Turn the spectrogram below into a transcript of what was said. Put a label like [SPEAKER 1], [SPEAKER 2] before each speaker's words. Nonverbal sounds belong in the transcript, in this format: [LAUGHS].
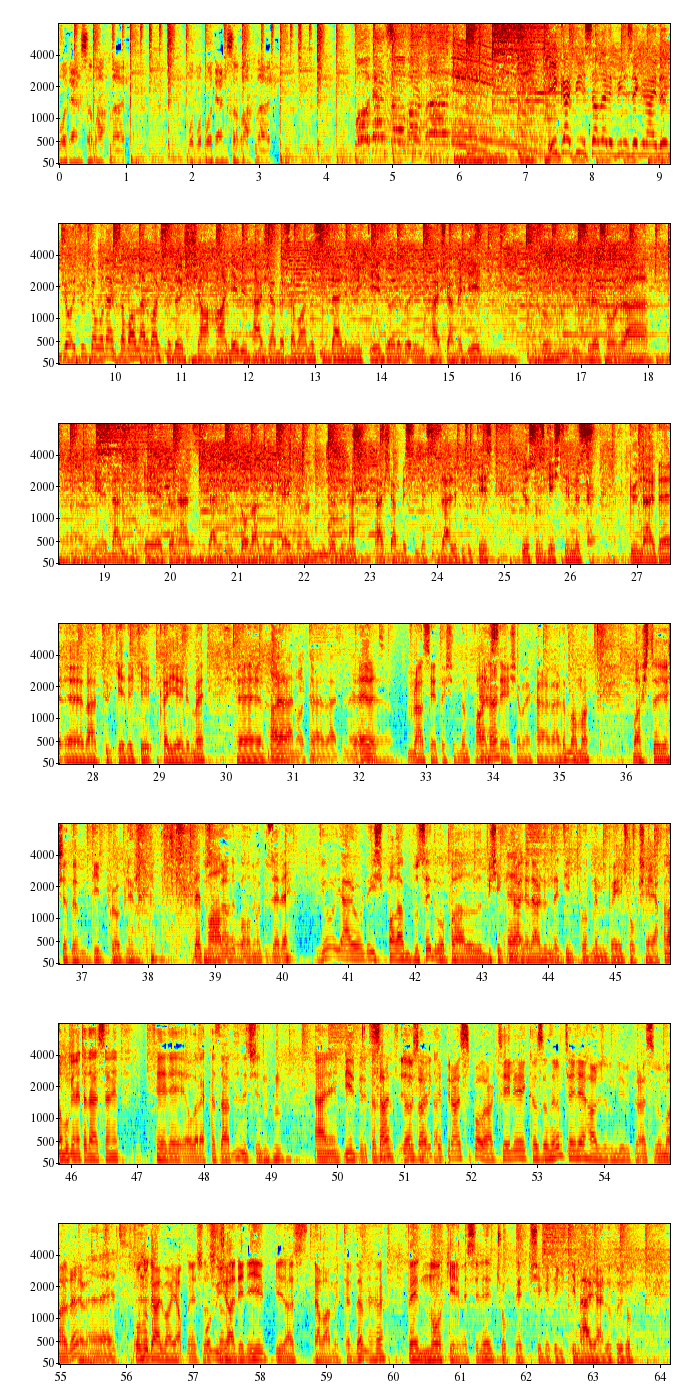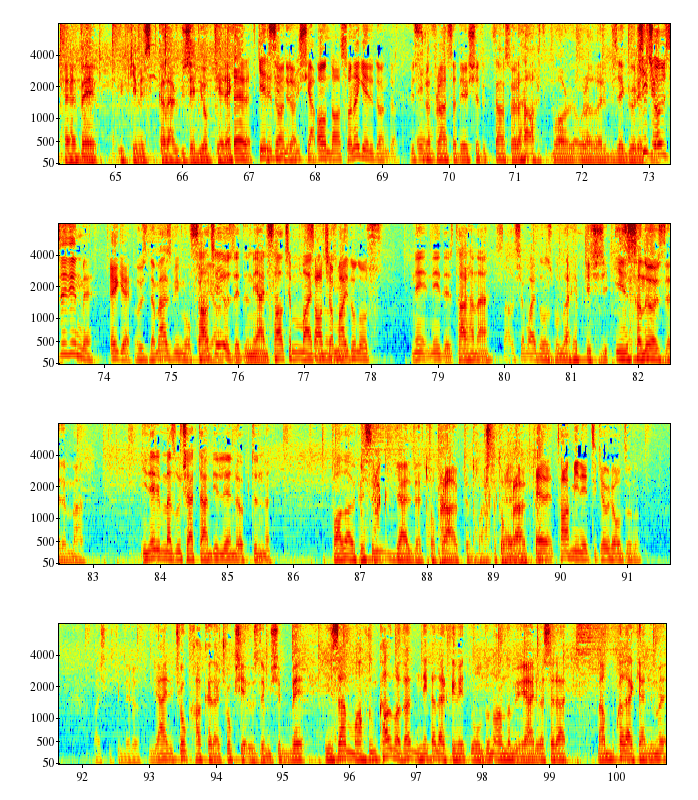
[SPEAKER 1] Modern Sabahlar Modern Sabahlar
[SPEAKER 2] Modern Sabahlar
[SPEAKER 3] İyi kalp insanlar hepinize günaydın. Joy Türk'te modern sabahlar başladı. Şahane bir perşembe sabahında sizlerle birlikteyiz. Öyle böyle bir perşembe değil. Uzun bir süre sonra e, yeniden Türkiye'ye dönen sizlerle birlikte olan Ege Kayacan'ın burada dönüş perşembesinde sizlerle birlikteyiz. Biliyorsunuz geçtiğimiz günlerde e, ben Türkiye'deki kariyerime e,
[SPEAKER 4] Ara vermeye karar verdin. Evet.
[SPEAKER 3] Evet. Fransa'ya taşındım. Paris'te yaşamaya karar verdim ama başta yaşadığım dil problemi. [LAUGHS]
[SPEAKER 4] Ve pahalılık
[SPEAKER 3] orada-
[SPEAKER 4] olmak üzere.
[SPEAKER 3] Yo yani orada iş falan bulsaydım o pahalılığı bir şekilde
[SPEAKER 4] Evet.
[SPEAKER 3] hallederdim de dil problemi beni çok şey yaptı.
[SPEAKER 4] Ama bugüne kadar sen hep TL olarak kazandığın için yani bir bir
[SPEAKER 5] Sen
[SPEAKER 4] kazanıp dört
[SPEAKER 5] özellikle
[SPEAKER 4] dört-
[SPEAKER 5] prensip olarak TL kazanırım TL harcarım diye bir prensibim vardı.
[SPEAKER 3] Evet.
[SPEAKER 4] Evet.
[SPEAKER 5] Onu galiba yapmaya
[SPEAKER 3] O
[SPEAKER 5] çalıştım.
[SPEAKER 3] mücadeleyi biraz devam ettirdim
[SPEAKER 5] hı.
[SPEAKER 3] ve no kelimesini çok net bir şekilde gittiğim her yerde duydum. Ee, ve ülkemiz kadar güzel yok diyerek
[SPEAKER 5] Evet geri döndü.
[SPEAKER 3] dönüş yaptım.
[SPEAKER 5] Ondan sonra geri döndü.
[SPEAKER 3] Bir süre Fransa'da yaşadıktan sonra [LAUGHS] artık bu or- oraları bize göre
[SPEAKER 5] Hiç özledin mi Ege?
[SPEAKER 3] özlemez miyim o
[SPEAKER 4] Salçayı
[SPEAKER 3] ya?
[SPEAKER 4] özledin yani salça mı maydanoz
[SPEAKER 5] Salça maydanoz.
[SPEAKER 4] Ne nedir tarhana?
[SPEAKER 3] Salça maydanoz bunlar hep geçici. İnsanı özledim ben.
[SPEAKER 4] İner inmez uçaktan birilerini öptün mü?
[SPEAKER 3] Vallahi öpesim geldi. Toprağı öptüm. Başta toprağı öptüm.
[SPEAKER 5] Evet tahmin ettik öyle olduğunu.
[SPEAKER 3] Başka kimleri öptüm. Yani çok hakikaten çok şey özlemişim ve insan mahrum kalmadan ne kadar kıymetli olduğunu anlamıyor. Yani mesela ben bu kadar kendimi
